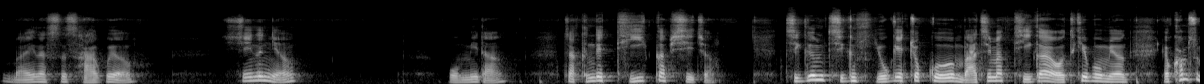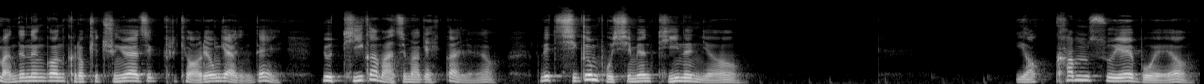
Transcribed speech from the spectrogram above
마이너스 4고요. C는요, 5입니다. 자, 근데 D 값이죠. 지금, 지금 요게 조금 마지막 D가 어떻게 보면 역함수 만드는 건 그렇게 중요하지, 그렇게 어려운 게 아닌데, 요 D가 마지막에 헷갈려요. 근데 지금 보시면 D는요, 역함수의 뭐예요?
